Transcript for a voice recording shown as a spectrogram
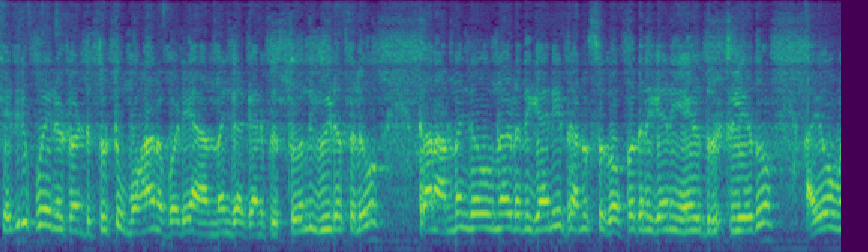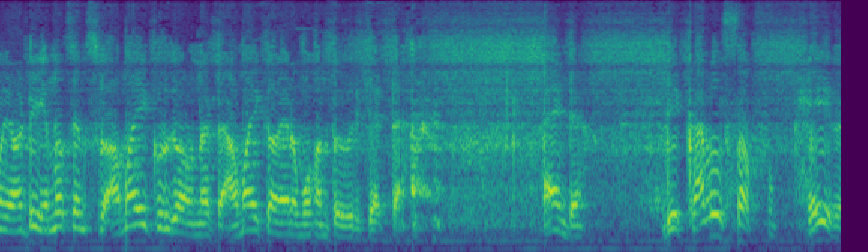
చెదిరిపోయినటువంటి చుట్టూ మొహాన పడి అందంగా కనిపిస్తుంది వీడసలు. తాను అందంగా ఉన్నాడని కానీ ధనుస్సు గొప్పదని కానీ ఏమి దృష్టి లేదు. అయోమయం అంటే ఇన్నోసెన్స్లో అమాయకుడుగా ఉన్నట్ట అమాయకమైన మొహంతో విరిచేట and the curls of hair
